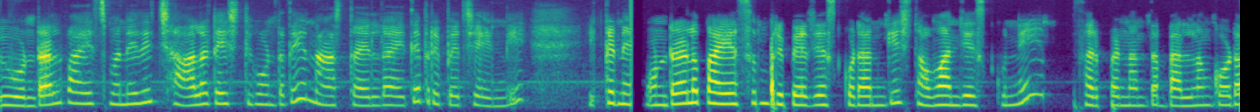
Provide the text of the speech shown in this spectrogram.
ఈ ఉండ్రాళ్ళ పాయసం అనేది చాలా టేస్టీగా ఉంటుంది. నా స్టైల్లో అయితే ప్రిపేర్ చేయండి. ఇక్కడ నేను ఉండ్రాళ్ళ పాయసం ప్రిపేర్ చేసుకోవడానికి స్టవ్ ఆన్ చేసుకుని సరిపడినంత బెల్లం కూడా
